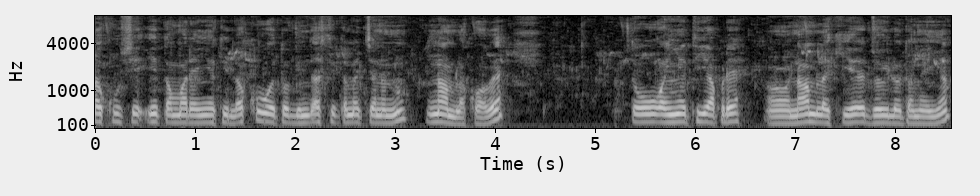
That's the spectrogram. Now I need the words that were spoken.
લખવું છે એ તમારે અહીંયાથી લખવું હોય તો બિંદાસથી તમે ચેનલનું નામ લખો હવે. તો અહીંયાથી આપણે નામ લખીએ. જોઈ લો તમે અહીંયા.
